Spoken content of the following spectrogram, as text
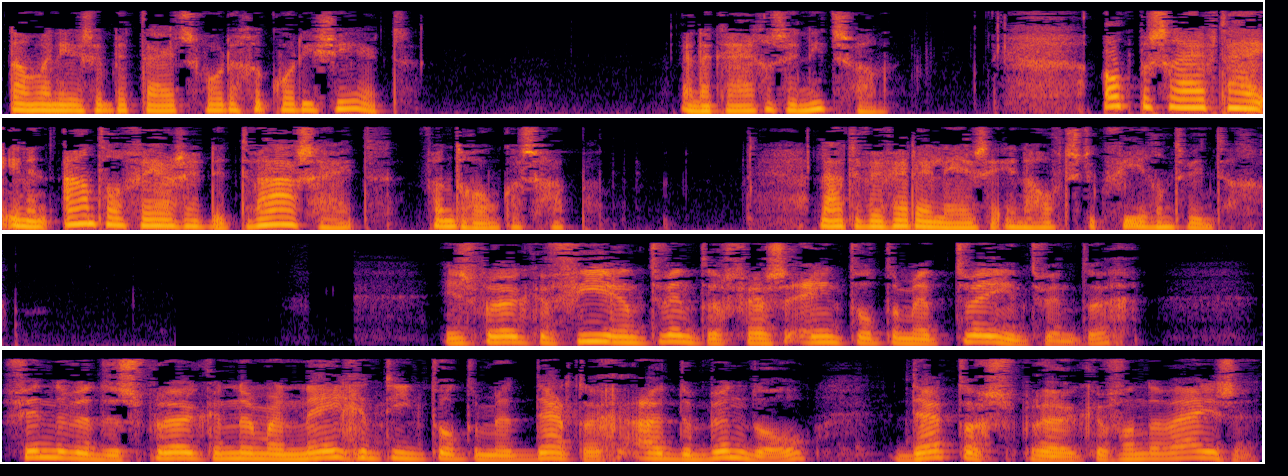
dan wanneer ze betijds worden gecorrigeerd. En daar krijgen ze niets van. Ook beschrijft hij in een aantal versen de dwaasheid van dronkenschap. Laten we verder lezen in hoofdstuk 24. In spreuken 24 vers 1 tot en met 22 vinden we de spreuken nummer 19 tot en met 30 uit de bundel 30 spreuken van de wijze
